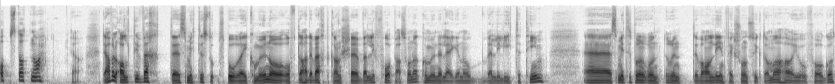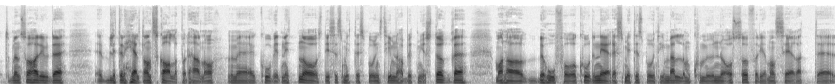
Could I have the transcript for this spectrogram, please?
oppstått nå? Ja, Det har vel alltid vært smittesporer i kommunen, og ofte har det vært kanskje veldig få personer, kommunelegen og veldig lite team. Eh, Smittesporing rundt, rundt vanlige infeksjonssykdommer har jo foregått, men så har det jo det blitt en helt annen skala på det her nå med covid-19. og Disse smittesporingsteamene har blitt mye større. Man har behov for å koordinere smittesporingsteam mellom kommunene også, fordi man ser at eh,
